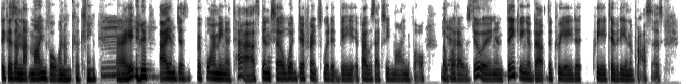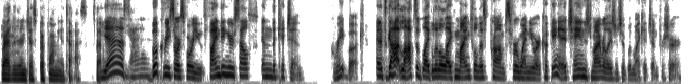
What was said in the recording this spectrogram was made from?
because I'm not mindful when I'm cooking, right? Mm. I am just performing a task. And so, what difference would it be if I was actually mindful of what I was doing and thinking about the creative creativity in the process rather than just performing a task? So, Yes. Yes. Book resource for you Finding Yourself in the Kitchen. Great book. And it's got lots of like little like mindfulness prompts for when you are cooking. It changed my relationship with my kitchen for sure.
